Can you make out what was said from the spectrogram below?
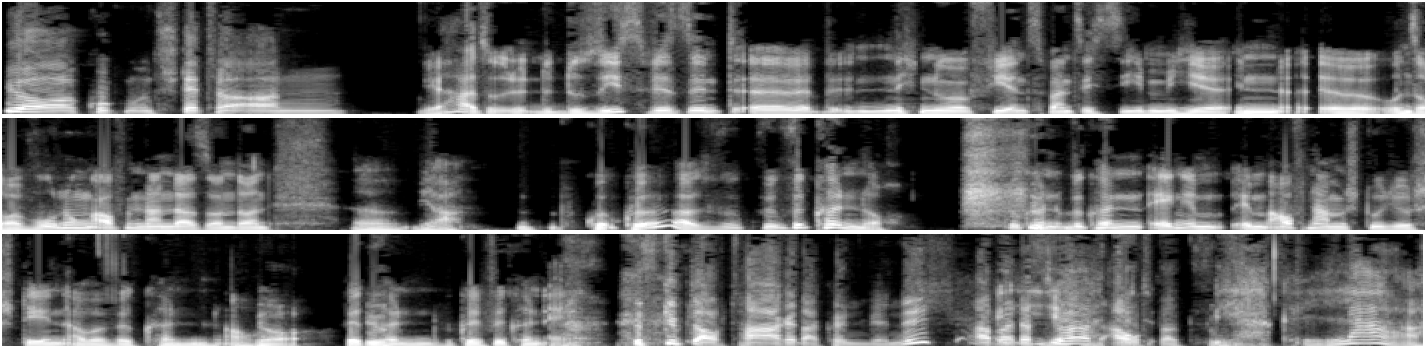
ja, gucken uns Städte an. Ja, also du, du siehst, wir sind äh, nicht nur 24-7 hier in äh, unserer Wohnung aufeinander, sondern äh, ja, also wir, wir können noch. Wir können, wir können eng im, im Aufnahmestudio stehen, aber wir können auch. Ja, wir können, wir, wir können eng. Es gibt auch Tage, da können wir nicht, aber das ja, gehört auch dazu. Ja, klar.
